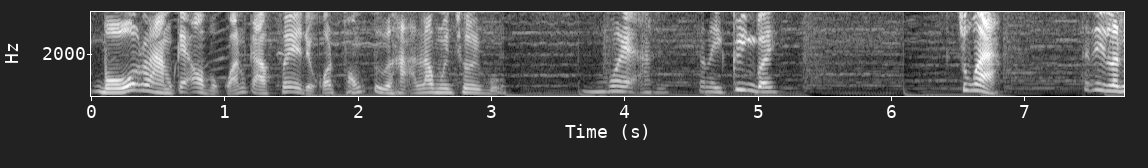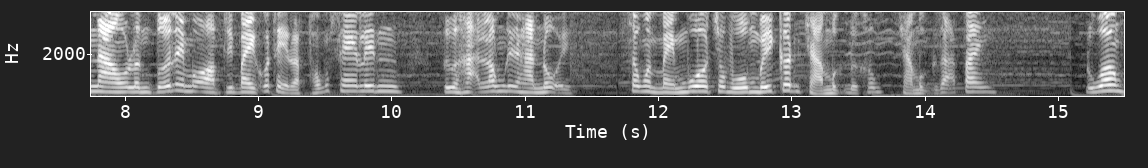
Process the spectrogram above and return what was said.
Bố làm cái ọp ở quán cà phê để con phóng từ hạ long lên chơi, bố. Mẹ cái này kinh vậy. Trung à thế thì lần nào, lần tới này mà ọp thì mày có thể là phóng xe lên từ hạ long lên hà nội, xong rồi mày mua cho bố mấy cân chả mực được không? Chả mực dã tay. Đúng không?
